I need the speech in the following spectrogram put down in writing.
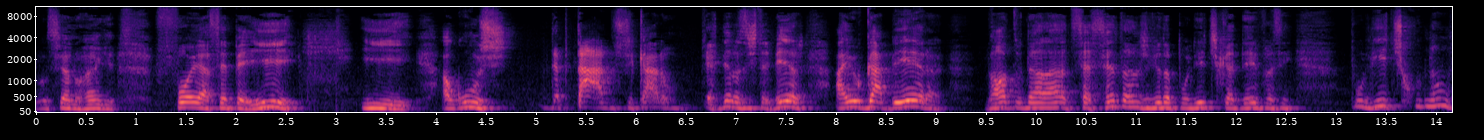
Luciano Hang, foi à CPI e alguns deputados ficaram, perderam os estribeiros, aí o Gabeira, no alto de 60 anos de vida política dele, falou assim: político não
